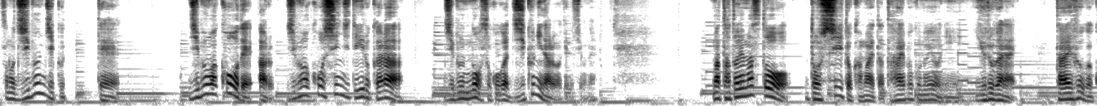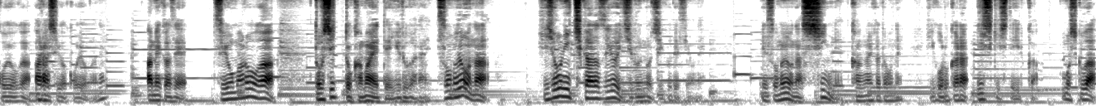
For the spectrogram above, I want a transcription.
その自分軸って自分はこうである自分はこう信じているから自分のそこが軸になるわけですよね。まあ例えますとどっしりと構えた大木のように揺るがない台風が来ようが嵐が来ようがね雨風強まろうがどしっと構えて揺るがないそのような非常に力強い自分の軸ですよね。そのような信念考え方をね日頃から意識しているかもしくは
